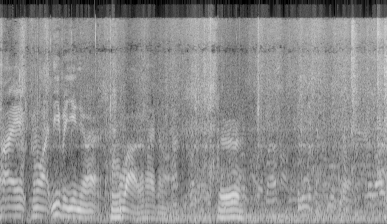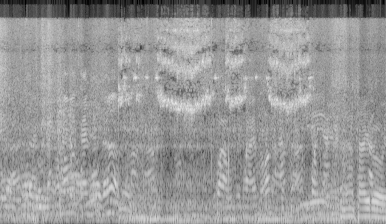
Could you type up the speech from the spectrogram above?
ทายขน่อยนี่ไปยืนอยู่ฮะผู้ว่าแล้วทายขน่อยเออ น่าใจรวย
